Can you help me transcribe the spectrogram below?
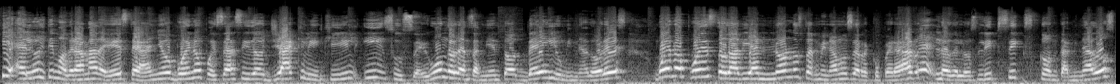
Y el último drama de este año, bueno, pues ha sido Jacqueline Hill y su segundo lanzamiento de Iluminadores. Bueno, pues todavía no nos terminamos de recuperar lo de los lipsticks contaminados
